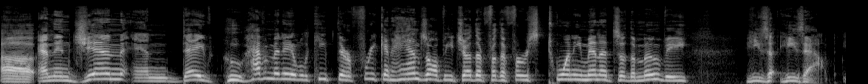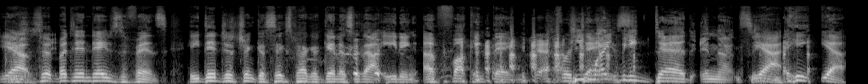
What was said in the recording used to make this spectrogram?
And then Jen and Dave, who haven't been able to keep their freaking hands off each other for the first 20 minutes of the movie, he's he's out. Yeah, He's- so- but in Dave's defense, he did just drink a six pack of Guinness without eating a fucking thing for He days. might be dead in that scene. Yeah, he yeah.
